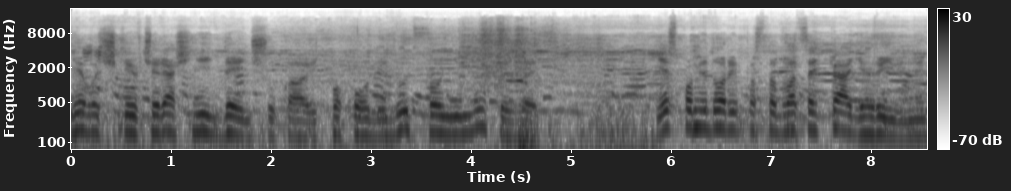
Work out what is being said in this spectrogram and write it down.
Дівчатки вчорашній день шукають, походу. Йдуть сонні мухи жесть. Є помідори по 125 гривень.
